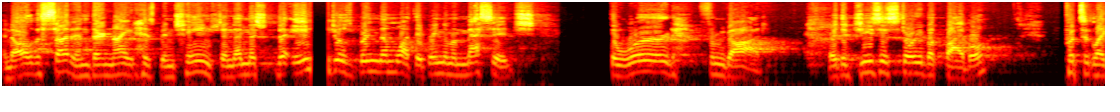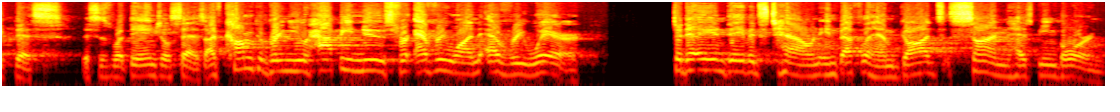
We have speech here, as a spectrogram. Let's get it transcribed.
And all of a sudden, their night has been changed. And then the angels bring them what? They bring them a message, the word from God. Right? The Jesus Storybook Bible puts it like this. This is what the angel says. I've come to bring you happy news for everyone everywhere. Today in David's town, in Bethlehem, God's Son has been born.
